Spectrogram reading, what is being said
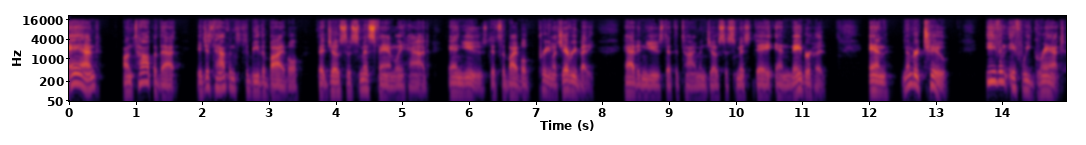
And on top of that, it just happens to be the Bible that Joseph Smith's family had and used. It's the Bible pretty much everybody had and used at the time in Joseph Smith's day and neighborhood. And number two, even if we grant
